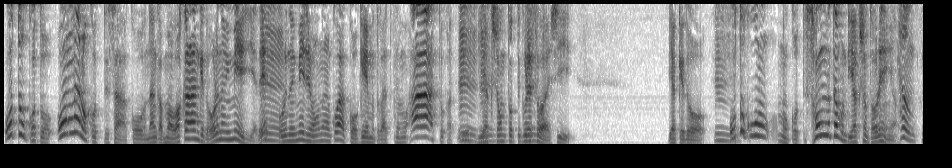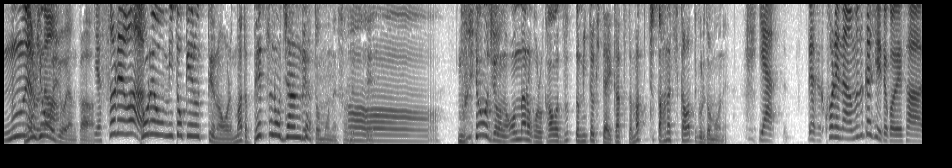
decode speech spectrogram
男と女の子ってさ、こうなんかまあ分からんけど、俺のイメージやで。うん。俺のイメージの女の子はこうゲームとかやってても、あーとかってリアクション取ってくれそうやし、やけど、うん男の子ってそんな多分リアクション取れへんやん。多分、無無。表情やんかい。や、それは、それを見とけるっていうのは俺また別のジャンルやと思うねん、それって。あ無表情の女の子の顔をずっと見ときたいかって言ったら、またちょっと話変わってくると思うねん。ーいや、だからこれな、難しいとこでさ、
